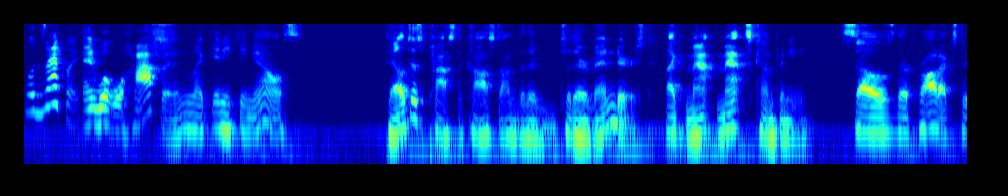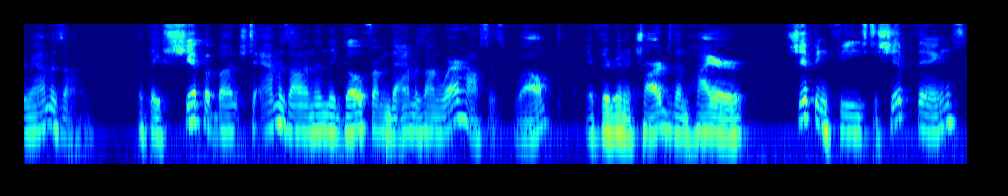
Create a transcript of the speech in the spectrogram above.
Well, exactly. And what will happen, like anything else, they'll just pass the cost on to their to their vendors. Like Matt Matt's company sells their products through Amazon, but they ship a bunch to Amazon and then they go from the Amazon warehouses. Well, if they're going to charge them higher shipping fees to ship things,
